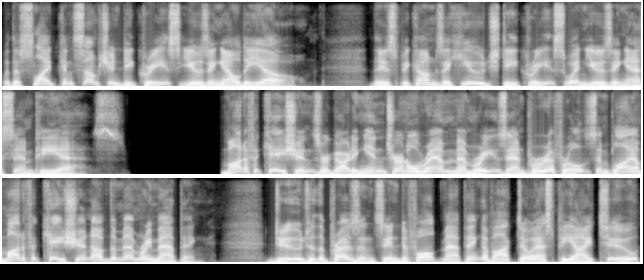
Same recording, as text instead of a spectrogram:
with a slight consumption decrease using LDO. This becomes a huge decrease when using SMPS. Modifications regarding internal RAM memories and peripherals imply a modification of the memory mapping. Due to the presence in default mapping of OctoSPI2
